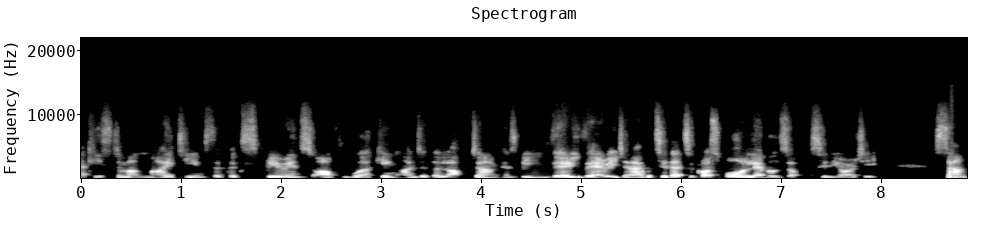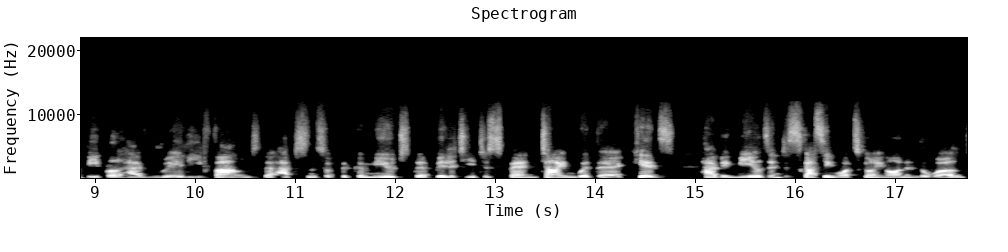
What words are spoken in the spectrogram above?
at least among my teams, that the experience of working under the lockdown has been very varied. And I would say that's across all levels of seniority. Some people have really found the absence of the commute, the ability to spend time with their kids, having meals and discussing what's going on in the world.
